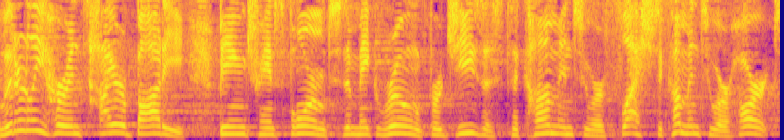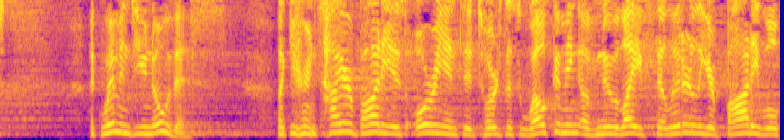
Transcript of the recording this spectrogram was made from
literally her entire body being transformed to make room for Jesus to come into her flesh, to come into her heart. Like women, do you know this? Like your entire body is oriented towards this welcoming of new life that literally your body will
